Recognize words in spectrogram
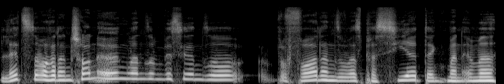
letzte Woche dann schon irgendwann so ein bisschen so, bevor dann sowas passiert, denkt man immer,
